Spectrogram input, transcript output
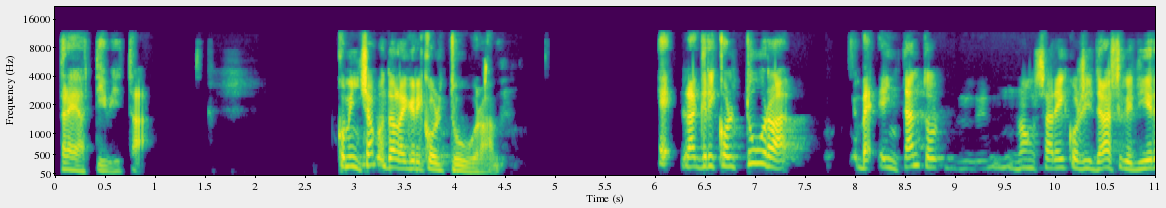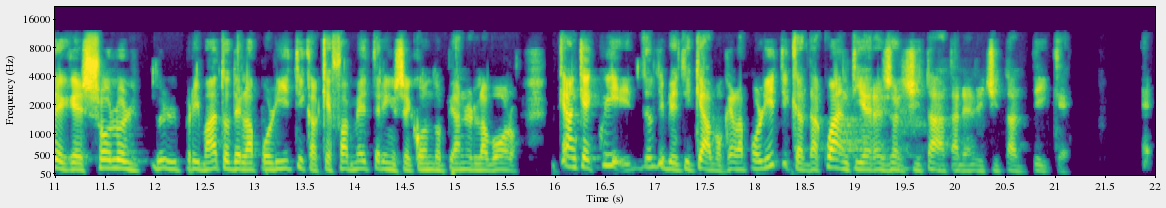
tre attività. Cominciamo dall'agricoltura. E l'agricoltura, beh, intanto mm, non sarei così drastico di dire che è solo il, il, primato della politica che fa mettere in secondo piano il lavoro, perché anche qui non dimentichiamo che la politica da quanti era esercitata nelle città antiche? Eh,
